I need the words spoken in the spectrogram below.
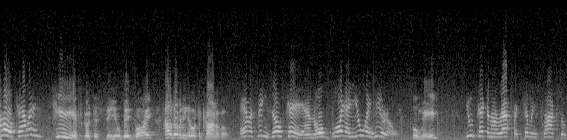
Hello, Kelly. Gee, it's good to see you, big boy. How's everything about the carnival? Everything's okay, and old boy, are you a hero? Who, me? You taking a rap for killing Clark so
